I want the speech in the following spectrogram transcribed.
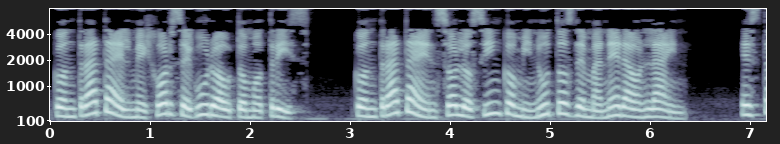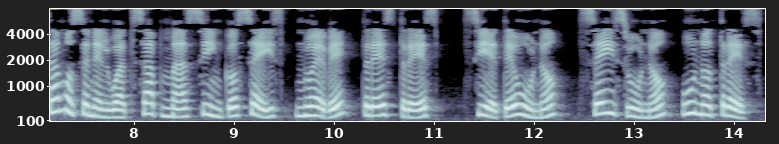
Contrata el mejor seguro automotriz. Contrata en solo 5 minutos de manera online. Estamos en el WhatsApp más 569 33 6113.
